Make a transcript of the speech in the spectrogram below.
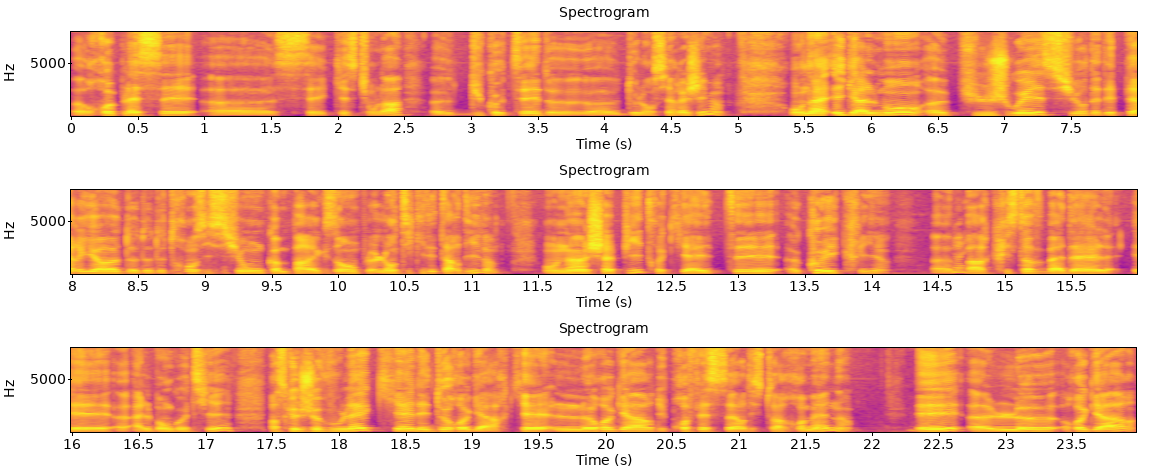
replacé euh, ces questions-là euh, du côté de, l'Ancien Régime. On a également pu jouer sur des, périodes de, transition, comme par exemple l'Antiquité tardive. On a un chapitre qui a été coécrit euh, par Christophe Badel et euh, Alban Gauthier, parce que je voulais qu'il y ait les deux regards, qu'il y ait le regard du professeur d'histoire romaine et euh, le regard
